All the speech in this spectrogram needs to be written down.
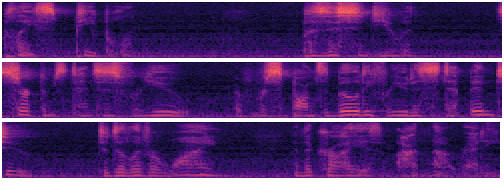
placed people and positioned you with circumstances for you, responsibility for you to step into, to deliver wine. And the cry is, I'm not ready.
